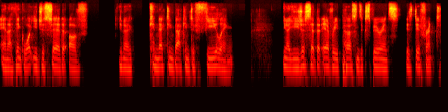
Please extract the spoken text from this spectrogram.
And I think what you just said of, you know, connecting back into feeling, you know, you just said that every person's experience is different,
